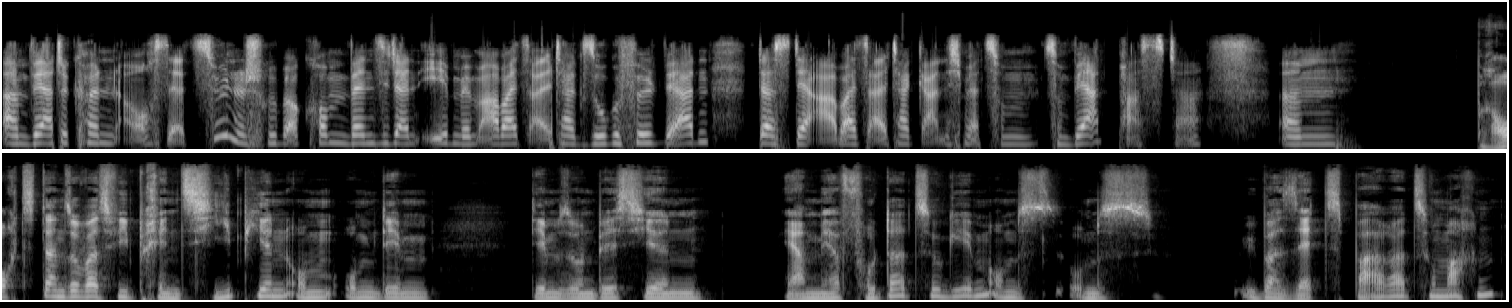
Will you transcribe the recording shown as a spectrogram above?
ähm, Werte können auch sehr zynisch rüberkommen, wenn sie dann eben im Arbeitsalltag so gefüllt werden, dass der Arbeitsalltag gar nicht mehr zum, zum Wert passt. Ja. Ähm, Braucht es dann sowas wie Prinzipien, um, um dem, dem so ein bisschen ja, mehr Futter zu geben, um es übersetzbarer zu machen?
